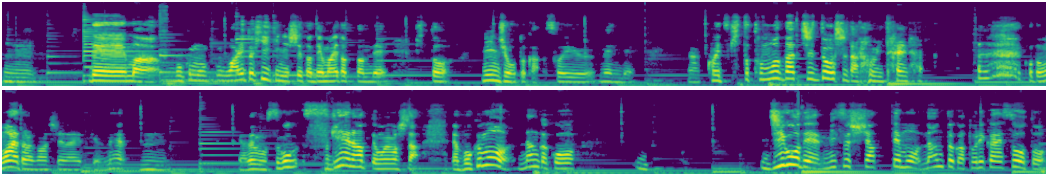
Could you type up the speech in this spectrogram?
うん。で、まあ、僕も割とひいきにしてた出前だったんで、きっと人情とかそういう面で、こいつきっと友達同士だろうみたいな こと思われたのかもしれないですけどね。うん。いや、でもすごく、すげえなって思いました。いや僕もなんかこう、事後でミスしちゃっても、なんとか取り返そうと、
